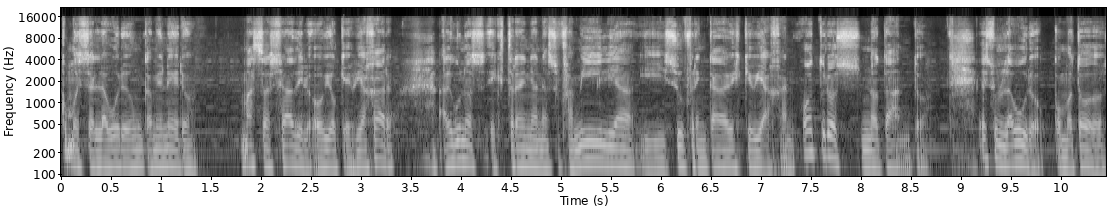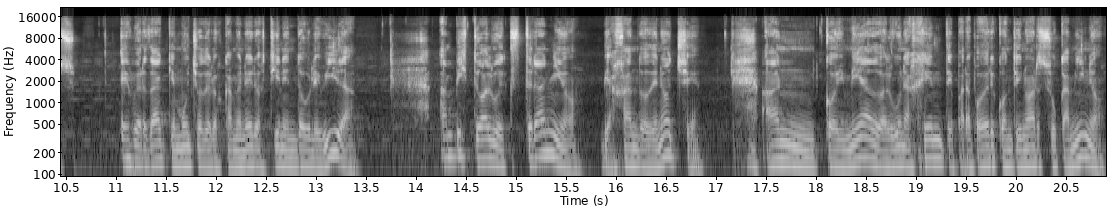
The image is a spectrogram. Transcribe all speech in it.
¿Cómo es el laburo de un camionero? Más allá de lo obvio que es viajar. Algunos extrañan a su familia y sufren cada vez que viajan, otros no tanto. Es un laburo, como todos. ¿Es verdad que muchos de los camioneros tienen doble vida? ¿Han visto algo extraño viajando de noche? ¿Han coimeado a alguna gente para poder continuar su camino?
